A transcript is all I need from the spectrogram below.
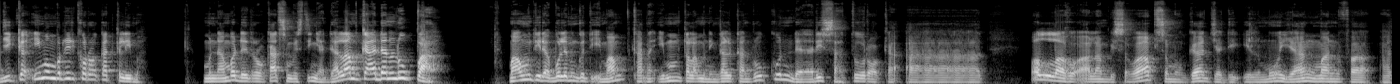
jika imam berdiri ke rokat kelima, menambah dari rokat semestinya dalam keadaan lupa, Makmum tidak boleh mengikuti imam karena imam telah meninggalkan rukun dari satu rokaat. Wallahu alam bisawab. Semoga jadi ilmu yang manfaat.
